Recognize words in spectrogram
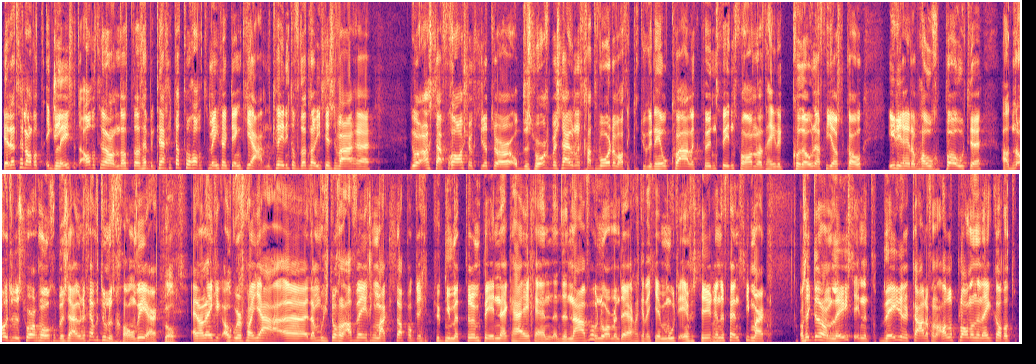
ja, dat zijn altijd, ik lees het altijd en dan, dat, dat heb, ik- krijg ik dat toch altijd mee dat ik denk... ja, ik weet niet of dat nou iets is waar... eh ook ziet dat er op de zorg bezuinigd gaat worden... wat ik natuurlijk een heel kwalijk punt vind... vooral met dat hele corona-fiasco. Iedereen op hoge poten. Had nooit op de zorg mogen bezuinigen. En we doen het gewoon weer. Klopt. En dan denk ik ook weer van ja, eh, dan moet je toch een afweging maken. Ik snap ook dat je natuurlijk nu met Trump in nek hijgen... en de NAVO-norm en dergelijke... dat je moet investeren in defensie. Maar als ik dat dan lees in het bredere kader van alle plannen... dan denk ik altijd,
